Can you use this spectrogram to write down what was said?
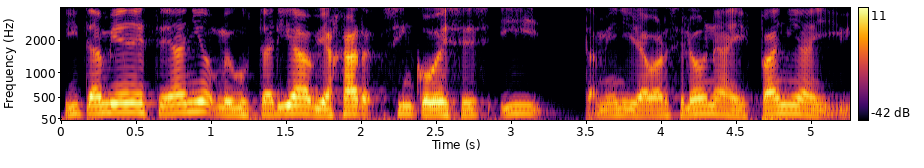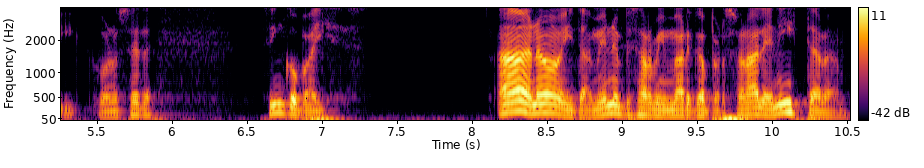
y también este año me gustaría viajar cinco veces y también ir a Barcelona, España y conocer cinco países. Ah, no, y también empezar mi marca personal en Instagram.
